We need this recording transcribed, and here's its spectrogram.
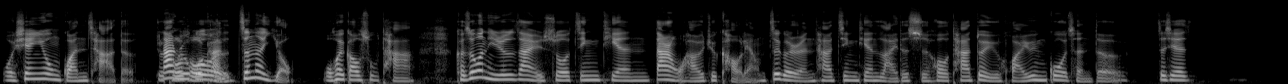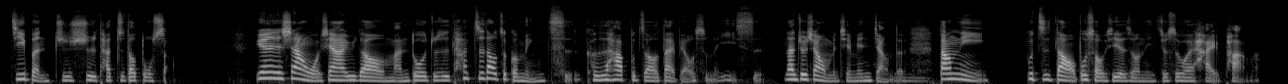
我先用观察的。那如果看真的有，我会告诉他。可是问题就是在于说，今天当然我还会去考量这个人他今天来的时候，他对于怀孕过程的这些基本知识，他知道多少。因为像我现在遇到蛮多，就是他知道这个名词，可是他不知道代表什么意思。那就像我们前面讲的，当你不知道、不熟悉的时候，你就是会害怕嘛。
